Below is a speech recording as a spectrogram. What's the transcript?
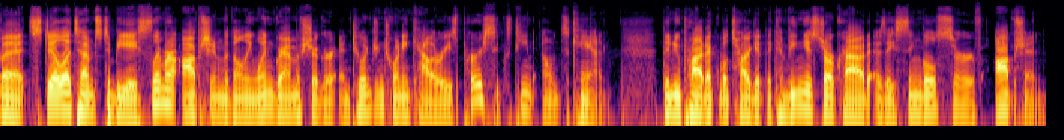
but still attempts to be a slimmer option with only one gram of sugar and 220 calories per 16 ounce can. The new product will target the convenience store crowd as a single serve option.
